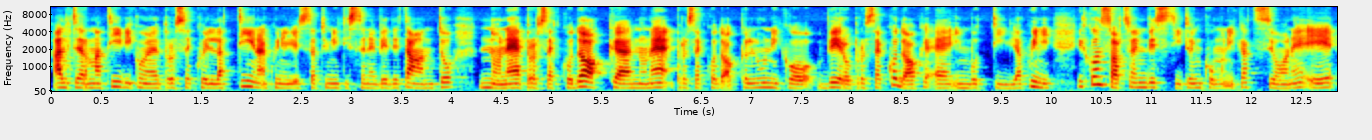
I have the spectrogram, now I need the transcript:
alternativi come nel prosecco in lattina, qui negli Stati Uniti se ne vede tanto, non è prosecco doc, non è prosecco doc, l'unico vero prosecco doc è in bottiglia, quindi il consorzio ha investito in comunicazione e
